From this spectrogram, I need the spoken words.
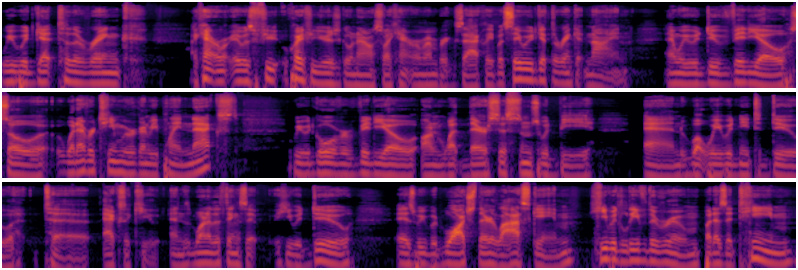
we would get to the rink. I can't. Remember, it was a few, quite a few years ago now, so I can't remember exactly. But say we would get the rink at nine, and we would do video. So whatever team we were going to be playing next, we would go over video on what their systems would be and what we would need to do to execute. And one of the things that he would do is we would watch their last game. He would leave the room, but as a team,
